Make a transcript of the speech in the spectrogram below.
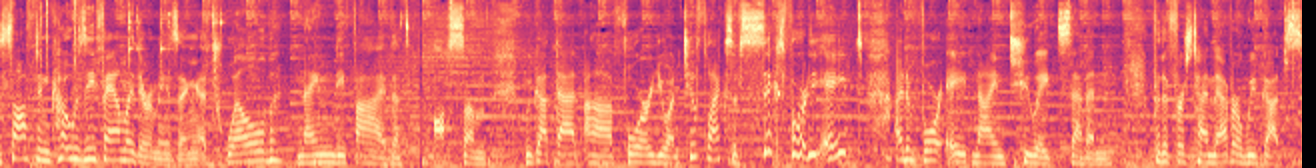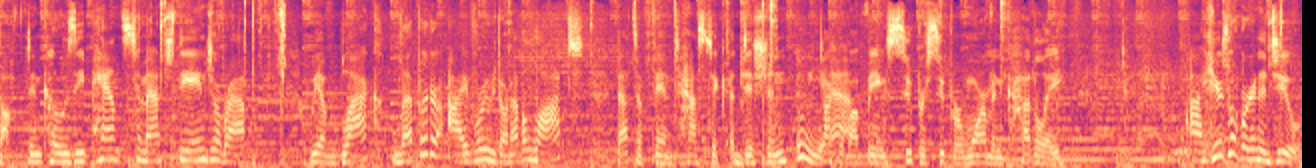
Soft and Cozy family, they're amazing, at $12.95. That's awesome. We've got that uh, for you on two flex of 648, item 489287. For the first time ever, we've got Soft and Cozy pants to match the angel wrap. We have black leopard or ivory. We don't have a lot. That's a fantastic addition. Ooh, yeah. Talk about being super, super warm and cuddly. Uh, here's what we're gonna do.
